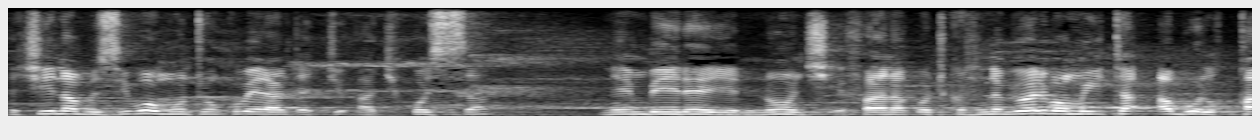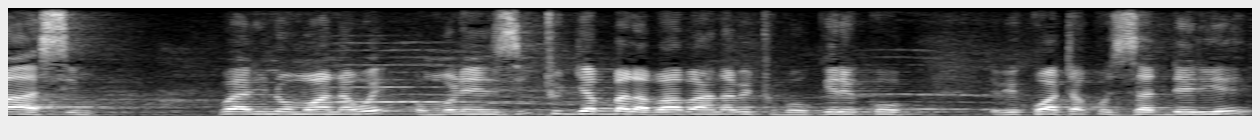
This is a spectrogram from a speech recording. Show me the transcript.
tekirina buzibu omuntu okubeera nti akikozesa nembeera eyo ennungi efaanakoti kati nabye bali bamuyita abul qasim. Kuba yalina omwana we omulenzi tujja balaba abaana be tubogereko ebikwata ku zadde lye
